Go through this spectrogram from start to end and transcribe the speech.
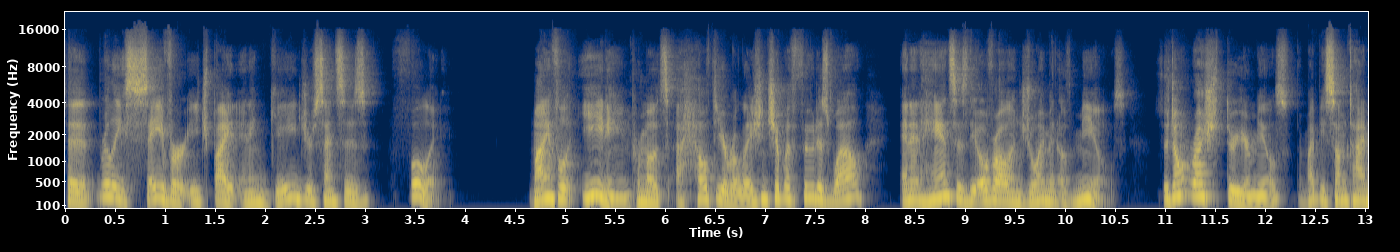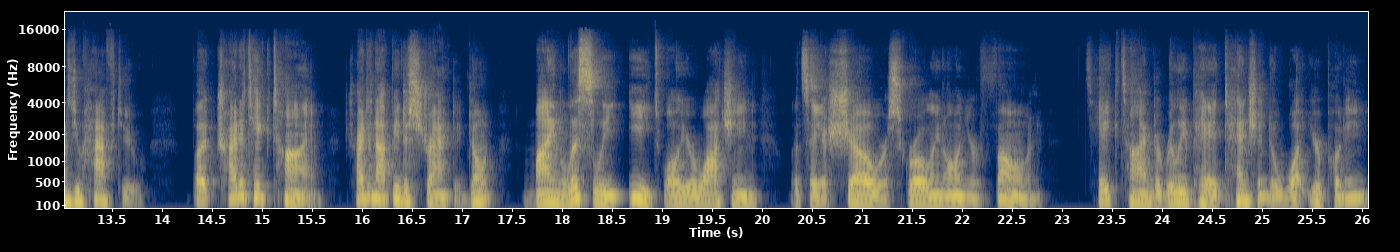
to really savor each bite and engage your senses fully. Mindful eating promotes a healthier relationship with food as well and enhances the overall enjoyment of meals. So don't rush through your meals. There might be sometimes you have to, but try to take time. Try to not be distracted. Don't mindlessly eat while you're watching, let's say, a show or scrolling on your phone take time to really pay attention to what you're putting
